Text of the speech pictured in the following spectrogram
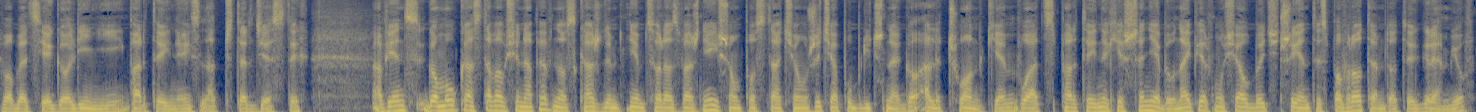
wobec jego linii partyjnej z lat 40. A więc Gomułka stawał się na pewno z każdym dniem coraz ważniejszą postacią życia publicznego, ale członkiem władz partyjnych jeszcze nie był. Najpierw musiał być przyjęty z powrotem do tych gremiów,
